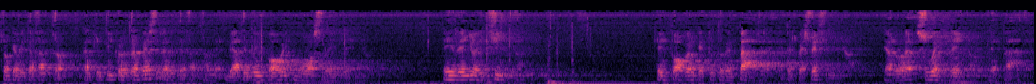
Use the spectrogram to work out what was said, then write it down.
Ciò che avete fatto al più piccolo tra questi l'avete fatto a me. Beate voi poveri, vostro è il regno. E il regno è il figlio, che è il povero che è tutto del padre, e per questo è figlio e allora suo è il regno del Padre.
